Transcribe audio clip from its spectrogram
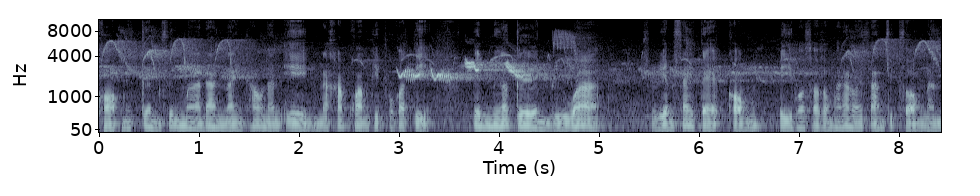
ขอบนิกเกิลขึ้นมาด้านในเท่านั้นเองนะครับ ความผิดปกติเป็นเนื้อเกินหรือว่าเหรียญไส้แตกของปีพศ 2532 นั้น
